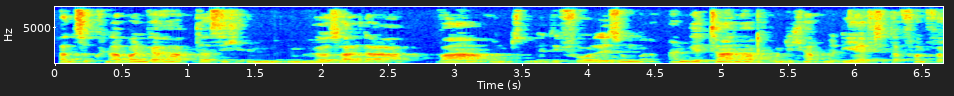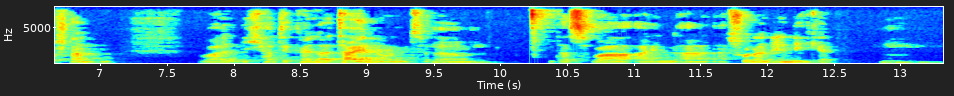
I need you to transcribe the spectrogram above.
dran zu knabbern gehabt, dass ich im, im Hörsaal da war und mir die Vorlesung angetan habe und ich habe nur die Hälfte davon verstanden, weil ich hatte kein Latein und mhm. ähm, das war ein, äh, schon ein Handicap. Mhm.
